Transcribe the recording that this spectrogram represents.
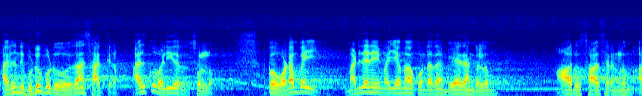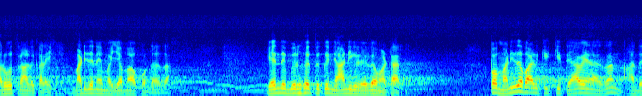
அறிந்து விடுபடுவது தான் சாத்திரம். அதுக்கு வழிகிறது சொல்லும். இப்போ உடம்பை மனிதனை மையமாக கொண்டதான் வேதங்களும். ஆறு சாஸ்திரங்களும் அறுபத்தி நாலு கலைகளும் மனிதனை மையமாக கொண்டது தான் எந்த மிருகத்துக்கும் ஞானிகள் எழுத மாட்டார்கள். இப்போ மனித வாழ்க்கைக்கு தேவையானது தான் அந்த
